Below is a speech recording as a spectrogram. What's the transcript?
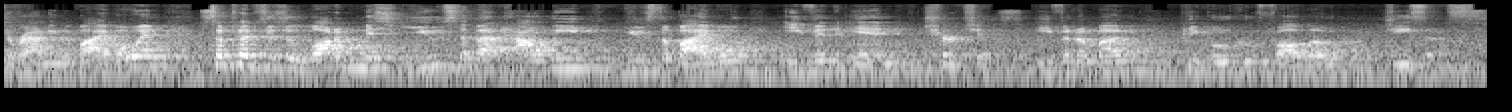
surrounding the Bible, and sometimes there's a lot of misuse about how we use the Bible, even in churches, even among people who follow Jesus.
